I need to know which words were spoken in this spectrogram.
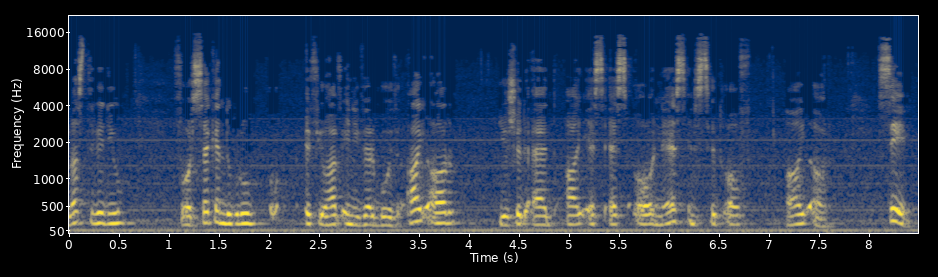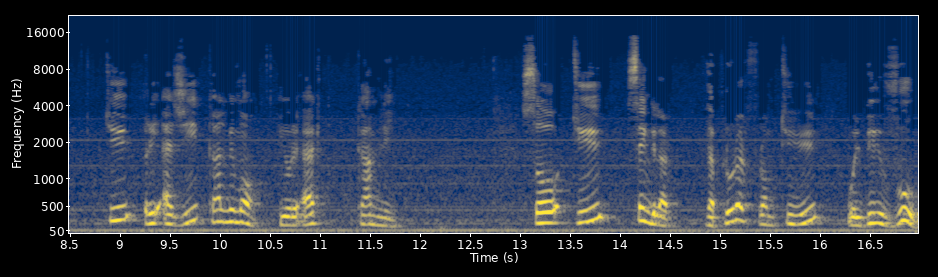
last video. For second group if you have any verb with IR you should add ISSONS instead of IR say tu réagis calmement. You react calmly so tu singular. The plural from tu will be vous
